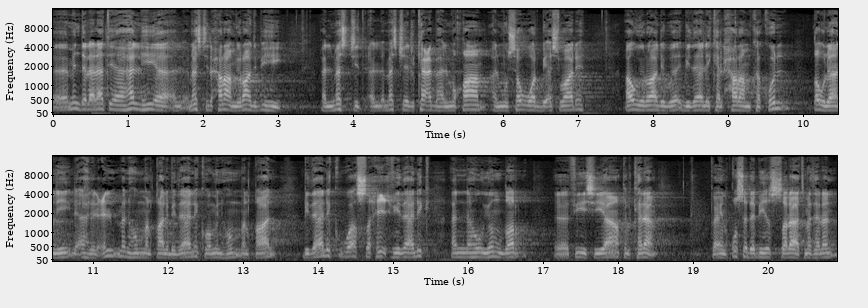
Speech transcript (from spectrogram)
آه، من دلالاتها هل هي المسجد الحرام يراد به المسجد المسجد الكعبة المقام المسور بأسواره أو يراد بذلك الحرم ككل قولان لأهل العلم منهم من قال بذلك ومنهم من قال بذلك والصحيح في ذلك أنه ينظر آه، في سياق الكلام. فإن قصد به الصلاة مثلا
